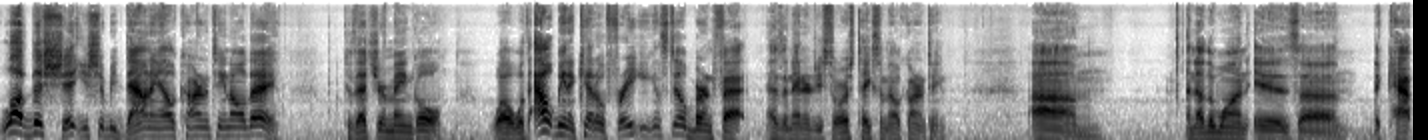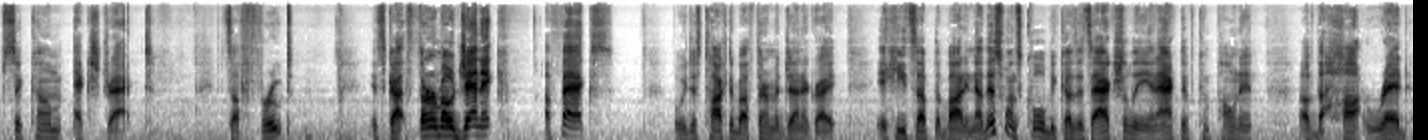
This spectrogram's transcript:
love this shit. You should be downing L-carnitine all day because that's your main goal. Well, without being a keto freak, you can still burn fat as an energy source. Take some L-carnitine. Um, another one is uh, the capsicum extract. It's a fruit. It's got thermogenic effects, but we just talked about thermogenic, right? It heats up the body. Now, this one's cool because it's actually an active component of the hot red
